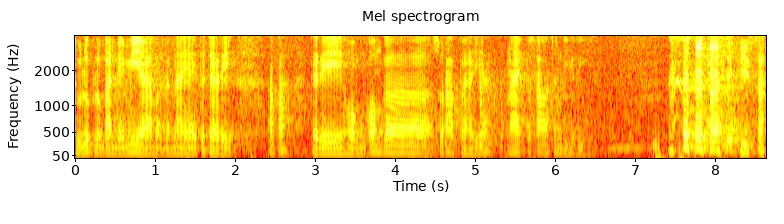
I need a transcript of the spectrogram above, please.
dulu belum pandemi ya Mbak Nana ya itu dari apa dari Hong Kong ke Surabaya naik pesawat sendiri masih bisa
